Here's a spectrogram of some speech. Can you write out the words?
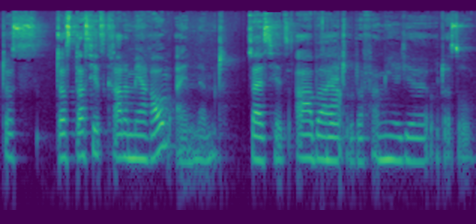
dass, dass das jetzt gerade mehr Raum einnimmt. Sei es jetzt Arbeit ja. oder Familie oder so.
